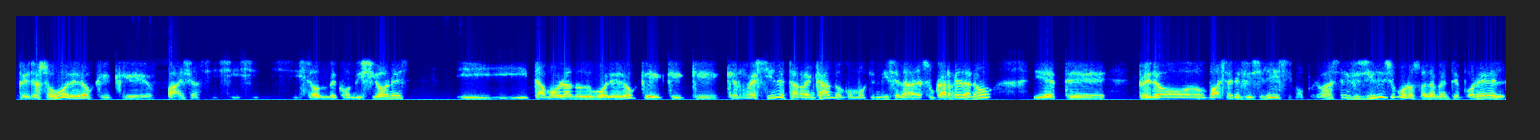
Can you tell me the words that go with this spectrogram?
pero son goleros que, que vaya si, si, si, son de condiciones y, y estamos hablando de un golero que, que, que, que recién está arrancando, como quien dice la de su carrera, ¿no? Y este, pero va a ser dificilísimo, pero va a ser dificilísimo no solamente por él,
